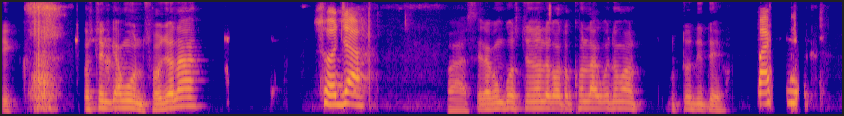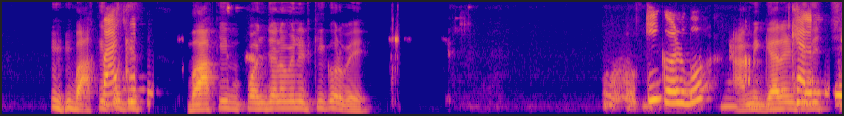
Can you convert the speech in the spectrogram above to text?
ঠিক। কোশ্চেন কেমন? সোজা না? সোজা। বাস এরকম কোশ্চেন হলে কতক্ষণ লাগবে তোমার উত্তর দিতে? বাকি বাকি পঞ্চান্ন মিনিট কি করবে? কি করব? আমি গ্যারেন্টি দিচ্ছি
